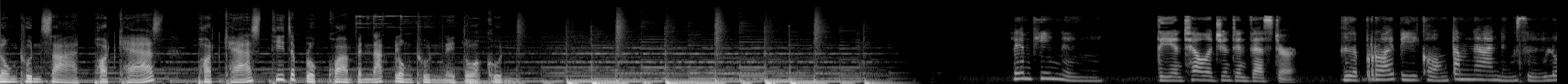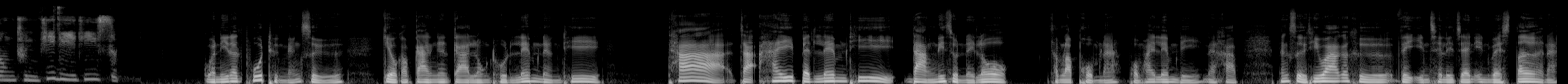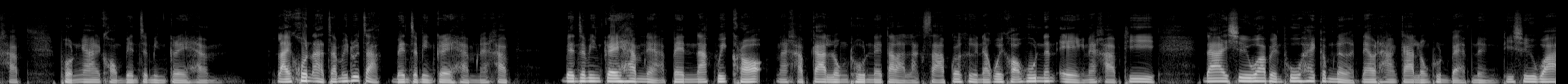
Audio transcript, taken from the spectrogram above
ลงทุนศาสตร์พอดแคสต์พอดแคสต์ที่จะปลุกความเป็นนักลงทุนในตัวคุณ เล่มที่หนึ่ง The Intelligent Investor. เกือบร้อยปีของตำนานหนังสือลงทุนที่ดีที่สุด วันนี้เราพูดถึงหนังสือเกี่ยวกับการเงินการลงทุนเล่มหนึ่งที่ ถ้าจะให้เป็นเล่มที่ดังที่สุดในโลก สำหรับผมนะ ผมให้เล่มนี้นะครับ หนังสือที่ว่าก็คือ The Intelligent Investor นะครับ ผลงานของเบนจามินเกรแฮมหลายคนอาจจะไม่รู้จักเบนจามินเกรแฮมนะครับเบนจามินเกรแฮมเนี่ยเป็นนักวิเคราะห์นะครับการลงทุนในตลาดหลักทรัพย์ ก็คือนักวิเคราะห์หุ้นนั่นเองนะครับที่ได้ชื่อว่าเป็นผู้ให้กำเนิดแนวทางการลงทุนแบบหนึ่ง ที่ชื่อว่า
